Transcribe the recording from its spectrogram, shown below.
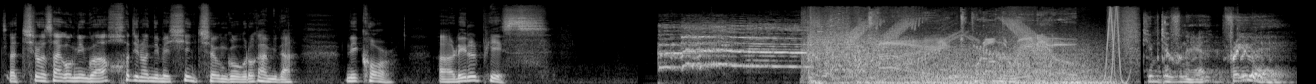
자, 7540님과 허진호님의 신청곡으로 갑니다. 니콜, A Little Piece. 김태훈의 Freeway. Are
